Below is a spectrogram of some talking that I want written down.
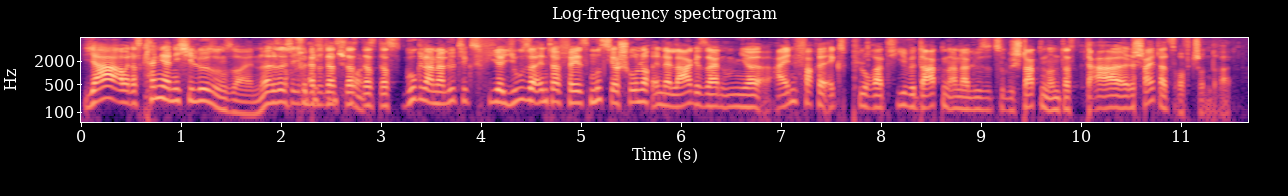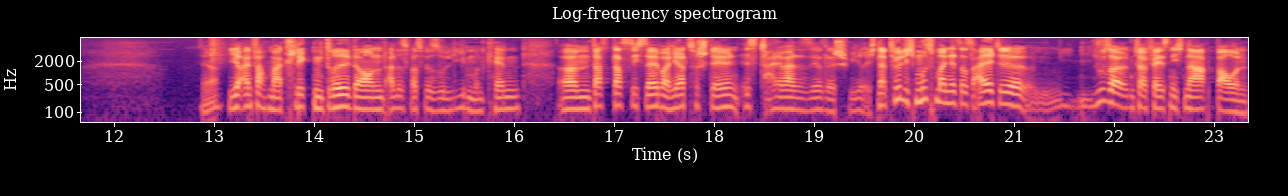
Ja, aber das kann ja nicht die Lösung sein. Ne? Also, ich, also das, das, das, das Google Analytics 4 User Interface muss ja schon noch in der Lage sein, um mir einfache explorative Datenanalyse zu gestatten und das, da scheitert es oft schon dran. Ja, hier einfach mal klicken, Drilldown und alles, was wir so lieben und kennen. Ähm, das, das sich selber herzustellen, ist teilweise sehr, sehr schwierig. Natürlich muss man jetzt das alte User-Interface nicht nachbauen.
